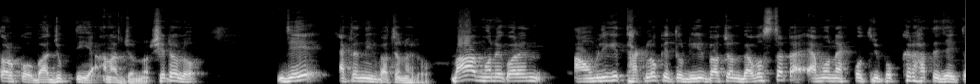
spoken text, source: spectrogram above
তর্ক বা যুক্তি আনার জন্য। সেটা হলো যে একটা নির্বাচন হলো, বা মনে করেন আওয়ামী লীগের থাকল, কিন্তু নির্বাচন ব্যবস্থাটা এমন এক কর্তৃপক্ষের হাতে যাইত,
